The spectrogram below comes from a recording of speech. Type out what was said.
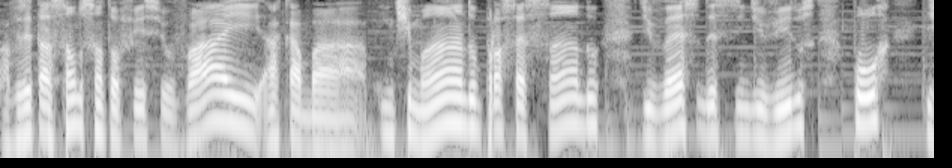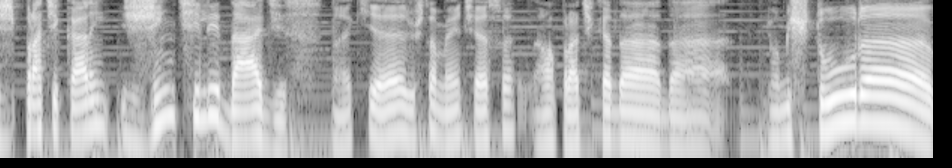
a visitação do Santo Ofício vai acabar intimando, processando diversos desses indivíduos por praticarem gentilidades, né, que é justamente essa é uma prática da, da uma mistura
